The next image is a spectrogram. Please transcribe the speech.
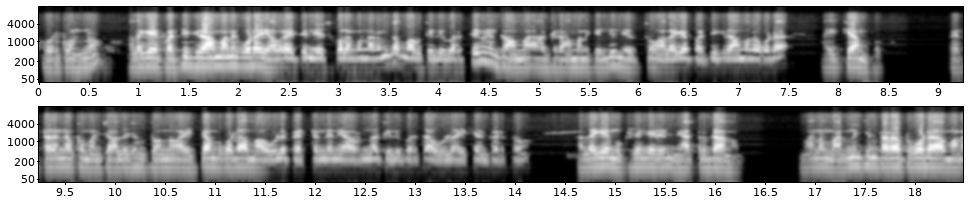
కోరుకుంటున్నాం. అలాగే ప్రతి గ్రామానికి కూడా ఎవరైతే నేర్చుకోవాలనుకున్నారో మాకు తెలియబడితే మేము గ్రామ ఆ గ్రామానికి వెళ్ళి నేర్పుతాం. అలాగే ప్రతి గ్రామంలో కూడా ఐ క్యాంప్ పెట్టాలని ఒక మంచి ఆలోచనతో ఉన్నాం. ఐ క్యాంప్ కూడా మా ఊళ్ళో పెట్టండి అని ఎవరన్నా తెలియపడితే ఆ ఊళ్ళో ఐ క్యాంప్ పెడతాం. అలాగే ముఖ్యంగా ఏంటంటే నేత్రదానం. మనం మరణించిన తర్వాత కూడా మన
